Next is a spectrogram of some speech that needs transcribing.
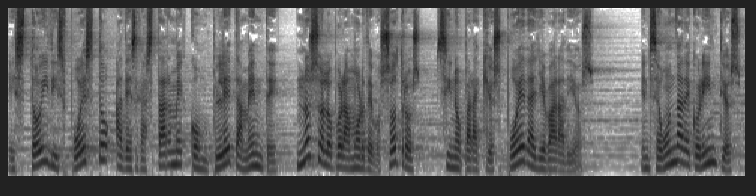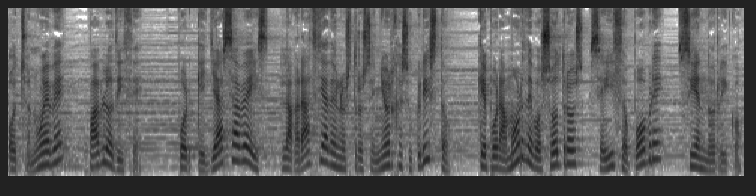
estoy dispuesto a desgastarme completamente, no solo por amor de vosotros, sino para que os pueda llevar a Dios. En 2 de Corintios 8:9, Pablo dice: "Porque ya sabéis la gracia de nuestro Señor Jesucristo, que por amor de vosotros se hizo pobre siendo rico."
